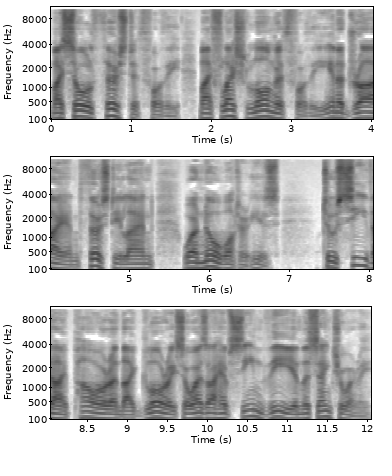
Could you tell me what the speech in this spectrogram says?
My soul thirsteth for thee, my flesh longeth for thee, in a dry and thirsty land, where no water is to see thy power and thy glory, so as I have seen thee in the sanctuary.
